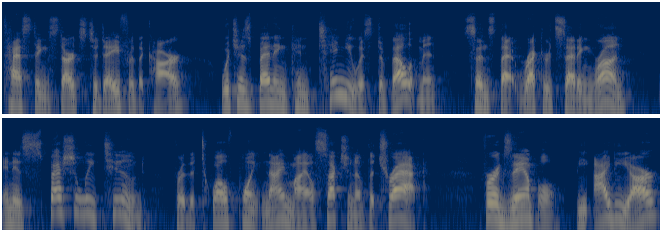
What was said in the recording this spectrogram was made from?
Testing starts today for the car, which has been in continuous development since that record setting run and is specially tuned for the 12.9 mile section of the track. For example, the IDR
